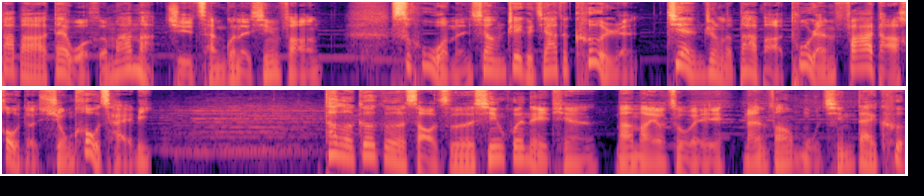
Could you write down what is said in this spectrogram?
爸爸带我和妈妈去参观了新房，似乎我们像这个家的客人，见证了爸爸突然发达后的雄厚财力。到了哥哥嫂子新婚那天，妈妈要作为男方母亲待客。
